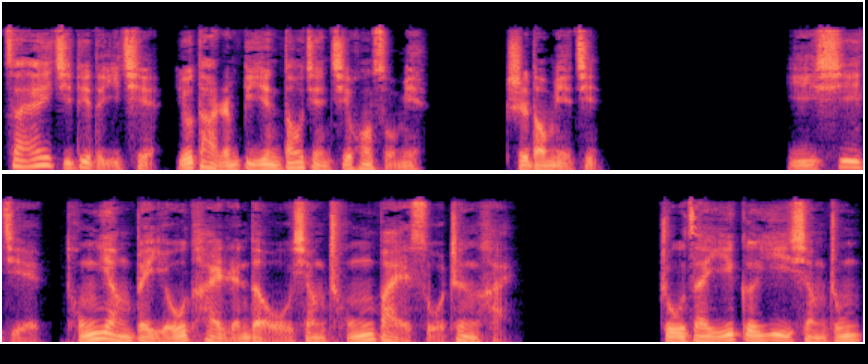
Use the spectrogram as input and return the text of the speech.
在埃及地的一切犹大人必因刀剑饥荒所灭，直到灭尽。以西结同样被犹太人的偶像崇拜所震撼。主在一个异象中，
